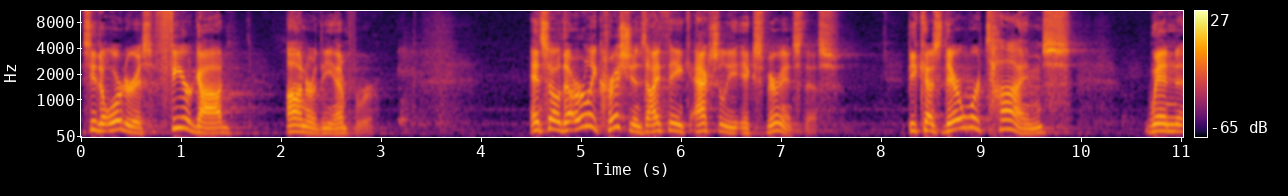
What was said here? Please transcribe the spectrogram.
See, the order is fear God, honor the emperor. And so the early Christians, I think, actually experienced this because there were times when uh,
